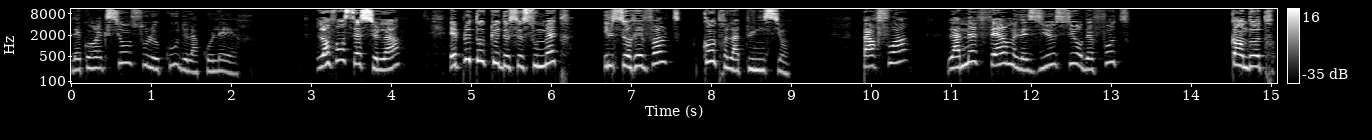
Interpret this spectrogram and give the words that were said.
les corrections sous le coup de la colère. L'enfant sait cela, et plutôt que de se soumettre, il se révolte contre la punition. Parfois, la mère ferme les yeux sur des fautes qu'en d'autres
